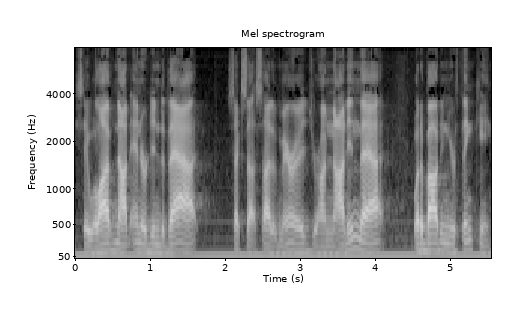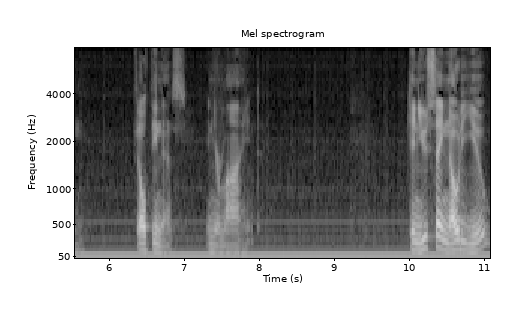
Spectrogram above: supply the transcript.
You say, Well, I've not entered into that, sex outside of marriage, or I'm not in that. What about in your thinking? Filthiness in your mind. Can you say no to you?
